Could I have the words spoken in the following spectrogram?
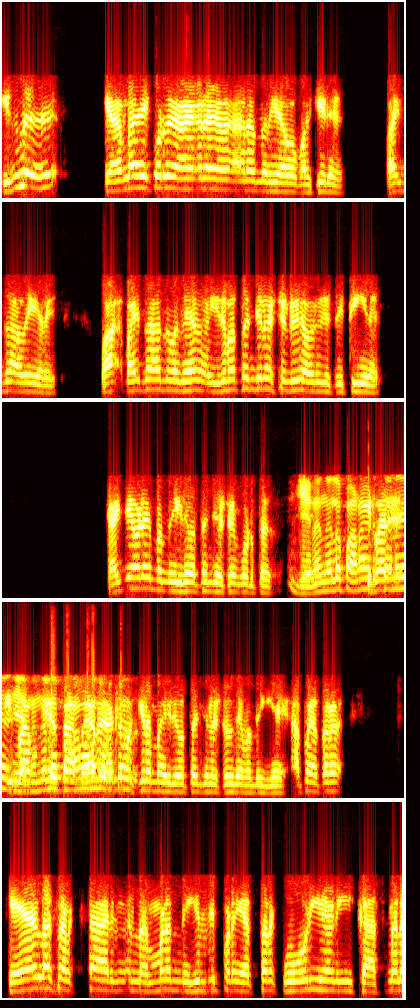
ഇന്ന് കേരള ഹൈക്കോടതി ആരാ ആരാന്നറിയാവോ വക്കീൽ? വൈദ്യനാഥ് അയ്യര് വ- വൈദ്യനാഥ് മതി ഇരുപത്തഞ്ച് ലക്ഷം രൂപ അവർക്ക് സിറ്റിങ്ങിന് കഴിഞ്ഞ അവിടെ വന്ന് ഇരുപത്തഞ്ച് ലക്ഷം കൊടുത്ത്. രണ്ട് വക്കീലന്മാർ ഇരുപത്തഞ്ച് ലക്ഷം രൂപ വന്നിങ്ങനെ അപ്പൊ എത്ര കേരള സർക്കാരിന് നമ്മുടെ നികുതിപ്പണം എത്ര കോടിയാണ് ഈ കസ്മല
